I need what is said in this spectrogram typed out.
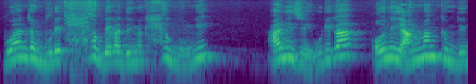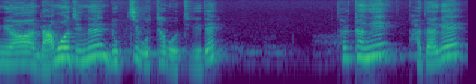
무한정 물에 계속 내가 넣으면 계속 녹니? 아니지. 우리가 어느 양만큼 넣으면 나머지는 녹지 못하고 어떻게 돼? 설탕이 바닥에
